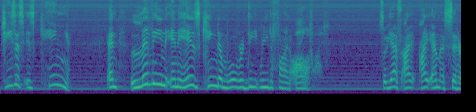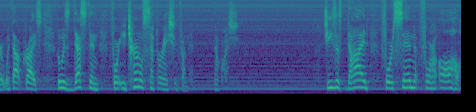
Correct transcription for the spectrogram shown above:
Jesus is king. And living in his kingdom will rede- redefine all of life. So, yes, I, I am a sinner without Christ who is destined for eternal separation from him. No question. Jesus died for sin for all,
